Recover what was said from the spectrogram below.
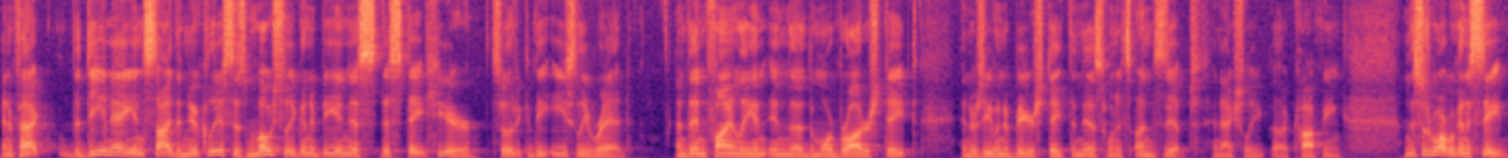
And in fact, the DNA inside the nucleus is mostly going to be in this, this state here so that it can be easily read. And then finally in, in the, the more broader state, and there's even a bigger state than this when it's unzipped and actually uh, copying. And this is what we're going to see.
